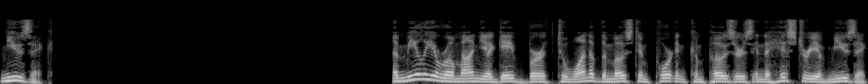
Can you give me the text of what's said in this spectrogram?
Music Emilia-Romagna gave birth to one of the most important composers in the history of music,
